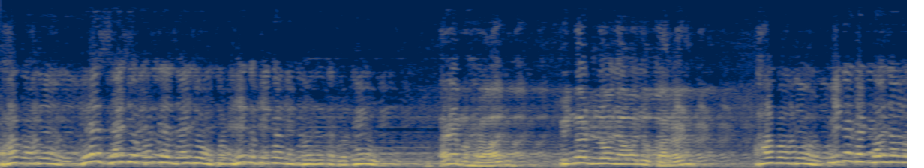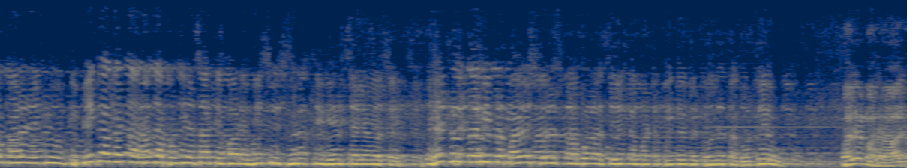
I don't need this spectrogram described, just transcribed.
હા ગોદેવ દેશ જાજો પરદેશ જાજો પણ એક ભેગા કે ન અરે મહારાજ પિંગડ નો જવાનું કારણ? આગળ જાઓ ભેગાઘાટ ભોજાનું કારણ એટલું કે રાજા ભજીયા સાથે મારે વીસ વીસ વર્ષની વેર ચાલ્યા છે પણ બાવીસ વર્ષ ના બોલા એટલા માટે ભેગાઘાટ ભોજાતા ગોઠવેવ ભલે મહારાજ,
